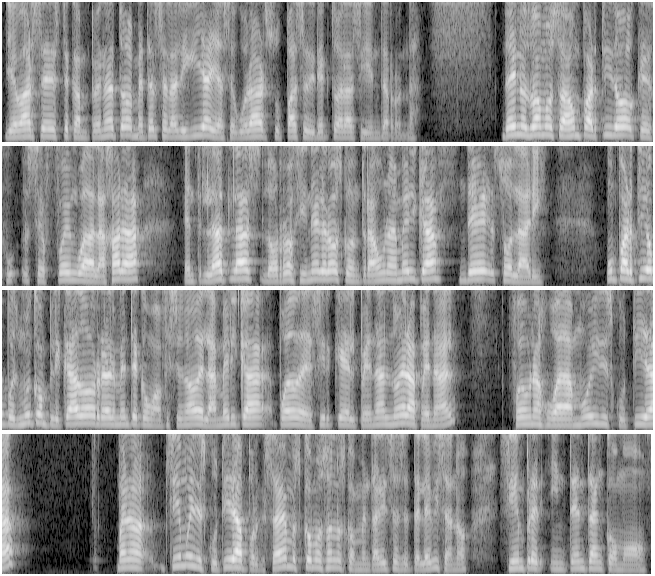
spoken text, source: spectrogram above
llevarse este campeonato, meterse a la liguilla y asegurar su pase directo a la siguiente ronda. De ahí nos vamos a un partido que se fue en Guadalajara entre el Atlas, los rojinegros contra una América de Solari. Un partido pues muy complicado, realmente como aficionado del América puedo decir que el penal no era penal, fue una jugada muy discutida, bueno, sí muy discutida porque sabemos cómo son los comentaristas de Televisa, ¿no? Siempre intentan como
